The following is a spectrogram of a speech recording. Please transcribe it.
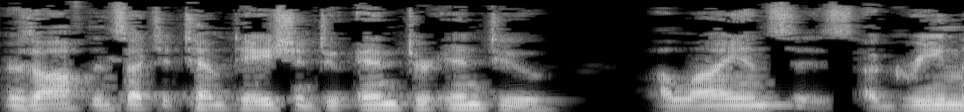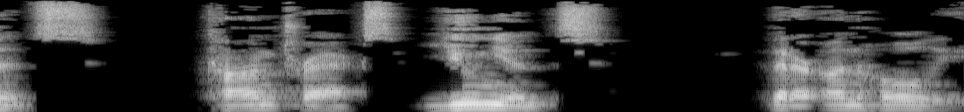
There's often such a temptation to enter into alliances, agreements, contracts, unions that are unholy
